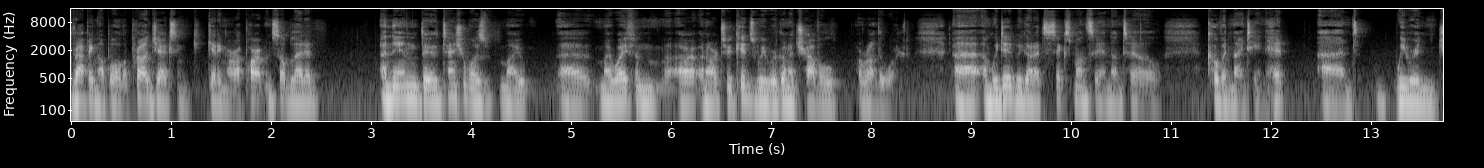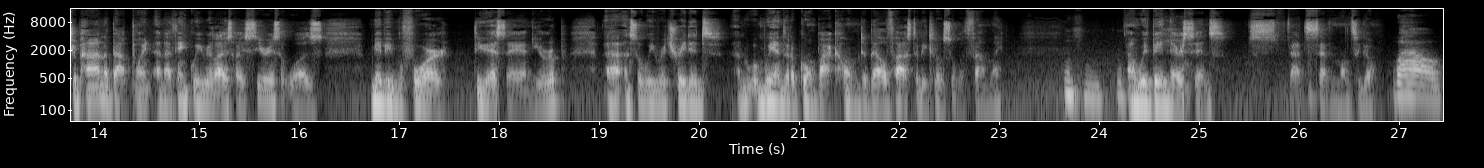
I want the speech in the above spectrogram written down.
wrapping up all the projects and getting our apartment subletted and then the intention was my uh, my wife and our, and our, two kids, we were going to travel around the world. Uh, and we did. We got it six months in until COVID 19 hit. And we were in Japan at that point, and I think we realized how serious it was maybe before the USA and Europe. Uh, and so we retreated and we ended up going back home to Belfast to be closer with family. Mm-hmm, mm-hmm. And we've been there since. That's seven months ago. Wow.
